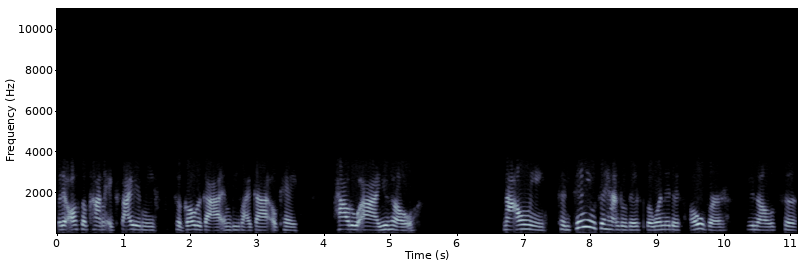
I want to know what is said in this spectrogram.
but it also kind of excited me to go to God and be like, God, okay, how do I, you know, not only continue to handle this, but when it is over, you know, to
